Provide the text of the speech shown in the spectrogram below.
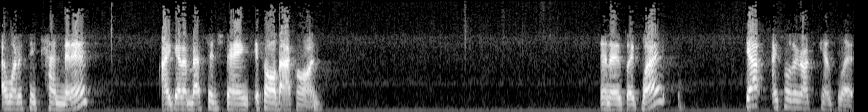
I want to say 10 minutes, I get a message saying, it's all back on. And I was like, what? Yeah, I told her not to cancel it.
